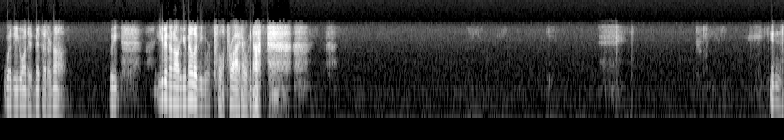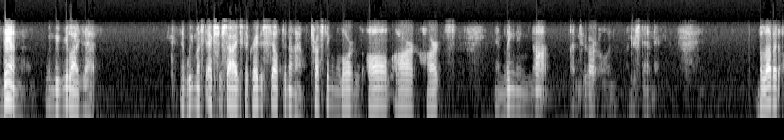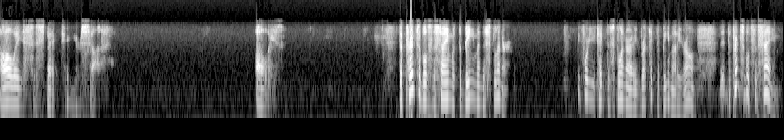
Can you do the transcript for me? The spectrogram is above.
whether you want to admit that or not. We, even in our humility, we're full of pride, are we not? It is then, when we realize that, that we must exercise the greatest self denial, trusting in the Lord with all our hearts and leaning not unto our own understanding. Beloved, always suspect yourself. Always. The principle is the same with the beam and the splinter. Before you take the splinter out of your take the beam out of your own. The, the principle is the same.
